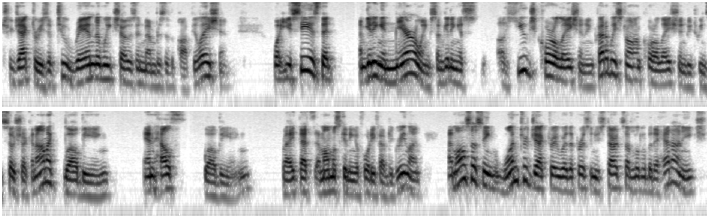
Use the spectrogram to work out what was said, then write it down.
trajectories of two randomly chosen members of the population. What you see is that I'm getting a narrowing, so I'm getting a, a huge correlation, incredibly strong correlation between socioeconomic well-being and health well-being, right? That's I'm almost getting a 45 degree line. I'm also seeing one trajectory where the person who starts a little bit ahead on each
